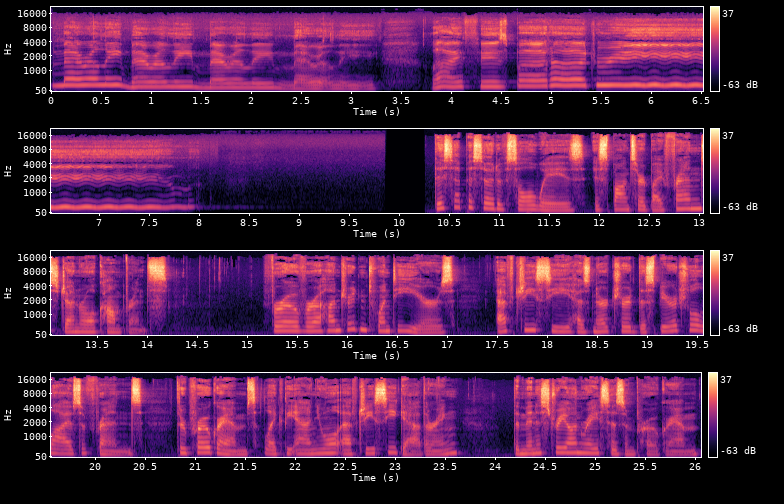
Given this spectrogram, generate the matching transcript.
Merrily, merrily, merrily, merrily, life is but a dream. This episode of Soulways is sponsored by Friends General Conference. For over 120 years, FGC has nurtured the spiritual lives of friends through programs like the annual FGC Gathering, the Ministry on Racism program,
